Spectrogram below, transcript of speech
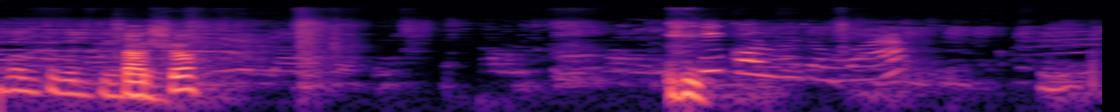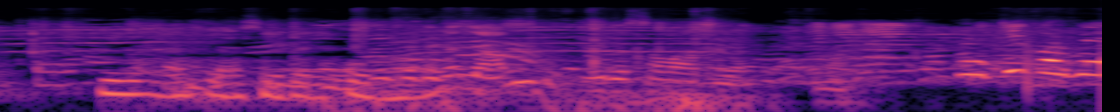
বলতে বলতে চারশো? কি করবে বাবা কি করবে?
